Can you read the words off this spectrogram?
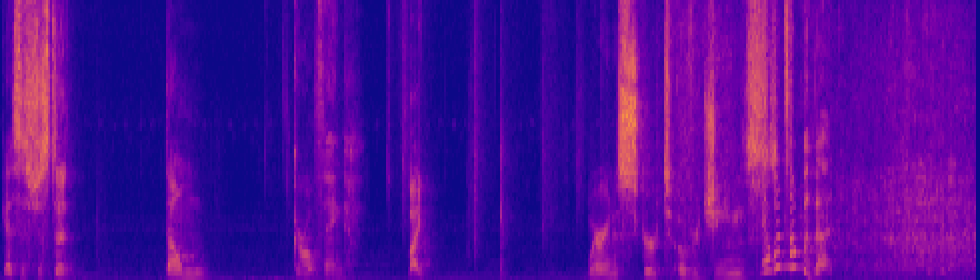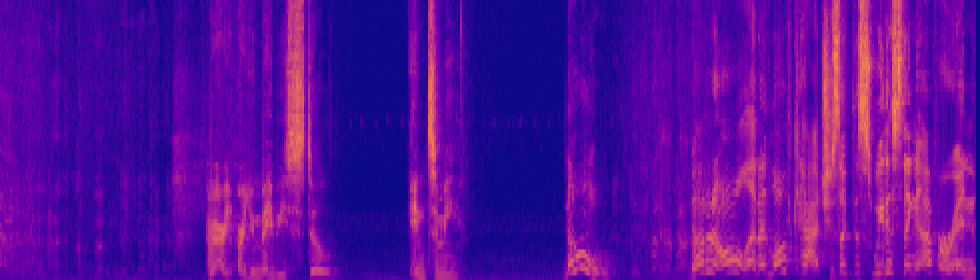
Guess it's just a dumb girl thing. Like wearing a skirt over jeans? Yeah, what's up with that? I mean, are, are you maybe still into me? No, not at all. And I love Cat. She's like the sweetest thing ever. And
